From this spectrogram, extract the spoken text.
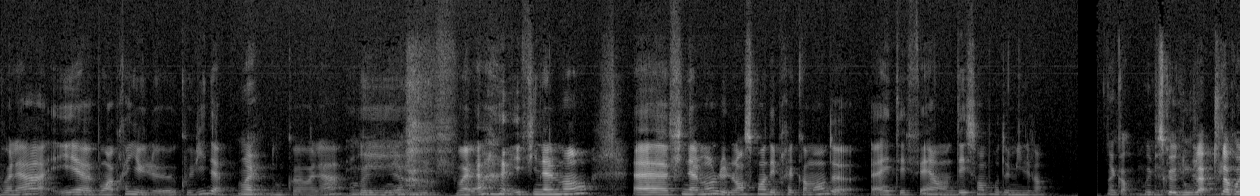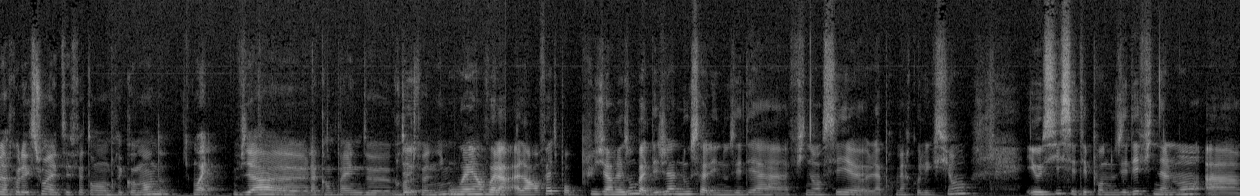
voilà. Et bon, après, il y a eu le Covid. Ouais. Donc voilà. On et, voilà. Et finalement, finalement, le lancement des précommandes a été fait en décembre 2020. D'accord. Oui, parce que donc, la, toute la première collection a été faite en précommande Ouais. via euh, la campagne de crowdfunding. Ouais, voilà. Alors en fait, pour plusieurs raisons, bah, déjà, nous, ça allait nous aider à financer euh, la première collection. Et aussi, c'était pour nous aider finalement à euh,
